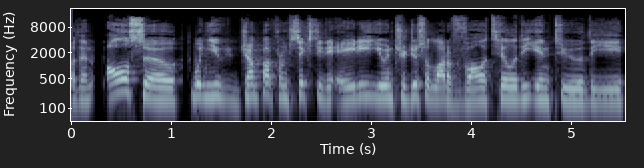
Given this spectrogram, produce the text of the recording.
but then also when you jump up from 60 to 80 you introduce a lot of volatility into the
